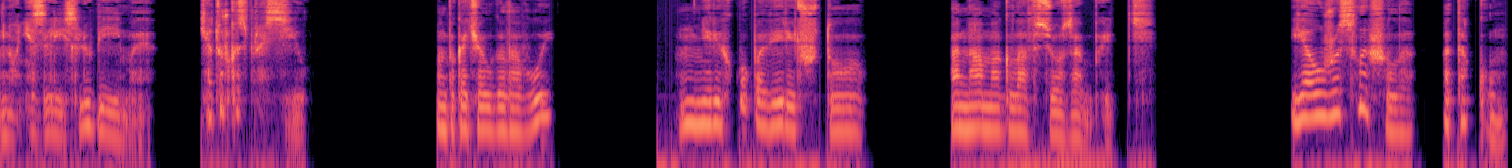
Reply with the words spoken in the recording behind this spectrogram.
«Ну, не злись, любимая. Я только спросил». Он покачал головой. Нелегко поверить, что она могла все забыть. Я уже слышала о таком.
